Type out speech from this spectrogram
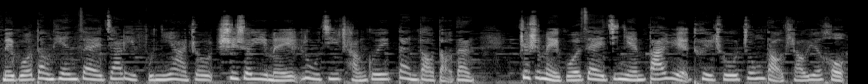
美国当天在加利福尼亚州试射一枚陆基常规弹道导弹，这是美国在今年八月退出中导条约后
